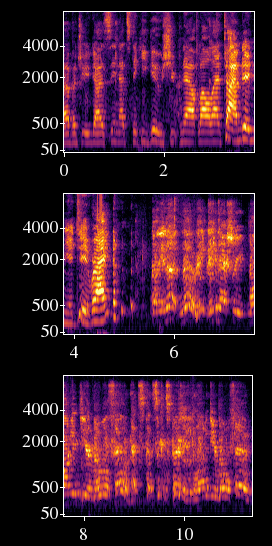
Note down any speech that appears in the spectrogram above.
I bet you guys seen that sticky goo shooting out all that time, didn't you, too, right? Well, you know, no, they, they can actually log into your mobile phone. That's that's the conspiracy. They can log into your mobile phone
